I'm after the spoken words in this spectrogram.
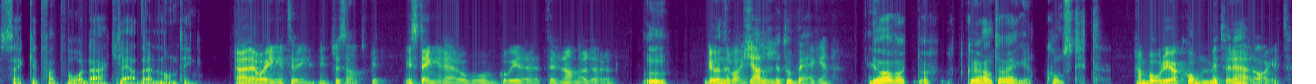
Säkert för att vårda kläder eller någonting. Ja, det var ingenting intressant. Vi, vi stänger där och går, går vidare till den andra dörren. Mm. Jag undrar var Jalle tog vägen. Ja, vart vart skulle han ta vägen? Konstigt. Han borde ju ha kommit vid det här laget.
